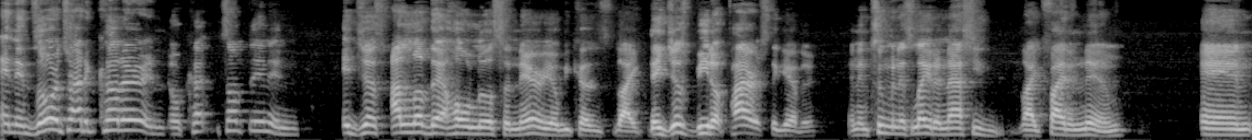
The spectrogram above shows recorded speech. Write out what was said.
and then Zoro tried to cut her and or cut something, and it just I love that whole little scenario because like they just beat up pirates together, and then two minutes later now she's like fighting them, and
